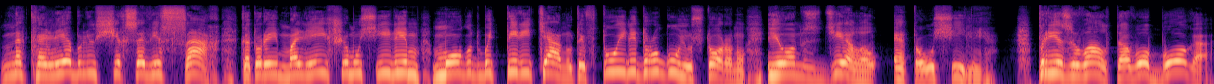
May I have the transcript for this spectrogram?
на колеблющихся весах, которые малейшим усилием могут быть перетянуты в ту или другую сторону, и он сделал это усилие, призвал того Бога,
